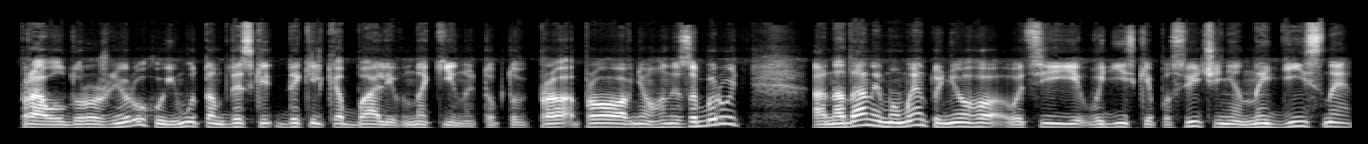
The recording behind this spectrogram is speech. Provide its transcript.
правил дорожнього руху йому там декілька балів накинуть. Тобто пра- права в нього не заберуть. А на даний момент у нього оці водійське посвідчення не дійсне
